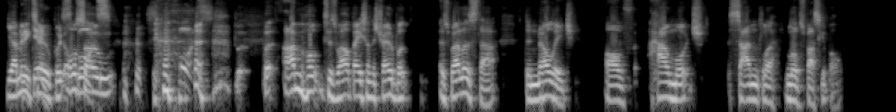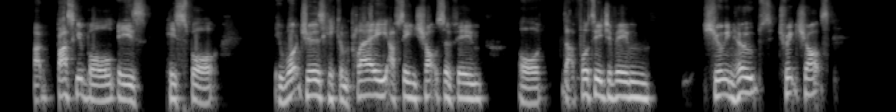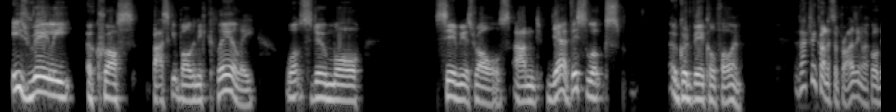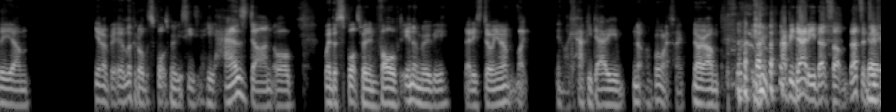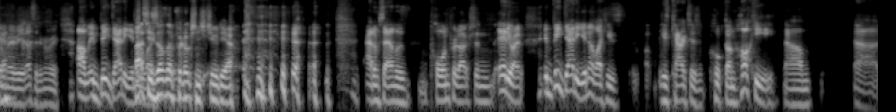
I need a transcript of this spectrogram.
Yeah, me again, too. But sports. also, sports. but but I'm hooked as well based on this trailer. But as well as that, the knowledge of how much Sandler loves basketball. Uh, basketball is his sport. He watches, he can play. I've seen shots of him or that footage of him shooting hoops, trick shots. He's really across basketball and he clearly wants to do more serious roles. And yeah, this looks a good vehicle for him. It's actually kind of surprising, like all the um, you know, look at all the sports movies he he has done, or whether sports been involved in a movie that he's doing. You know, like in like Happy Daddy. No, what am I saying? No, um, Happy Daddy. That's something. That's a yeah, different yeah. movie. That's a different movie. Um, in Big Daddy, that's know, his like, other production studio. Adam Sandler's porn production. Anyway, in Big Daddy, you know, like his his character's hooked on hockey. Um, uh,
